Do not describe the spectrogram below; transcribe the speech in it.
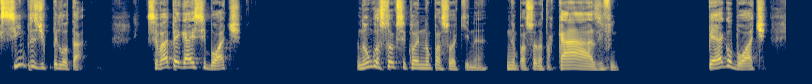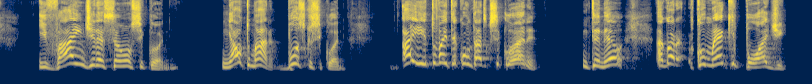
Simples de pilotar. Você vai pegar esse bot. Não gostou que o Ciclone não passou aqui, né? Não passou na tua casa, enfim. Pega o bot e vai em direção ao ciclone. Em alto mar, busca o ciclone. Aí tu vai ter contato com o ciclone. Entendeu? Agora, como é que pode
